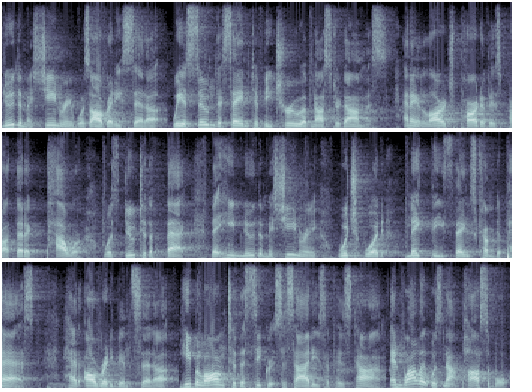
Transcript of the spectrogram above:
knew the machinery was already set up. We assume the same to be true of Nostradamus and a large part of his prophetic power was due to the fact that he knew the machinery which would make these things come to pass had already been set up. He belonged to the secret societies of his time, and while it was not possible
